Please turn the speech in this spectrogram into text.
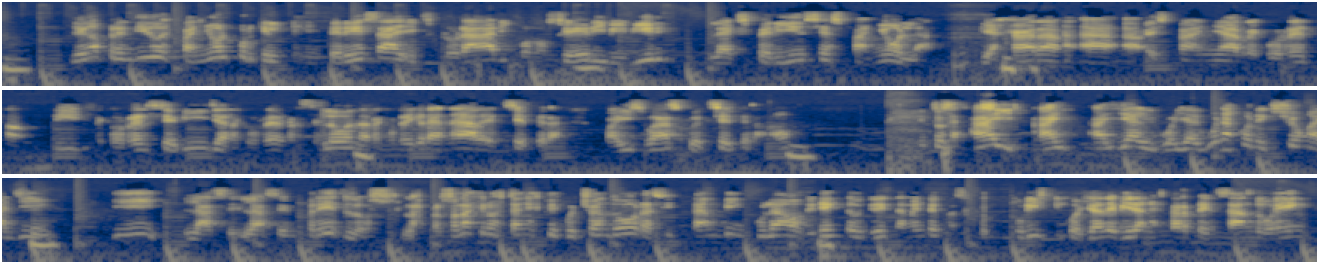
Mm. Y han aprendido español porque les interesa explorar y conocer y vivir la experiencia española, viajar a, España, recorrer Madrid, recorrer Sevilla, recorrer Barcelona, recorrer Granada, etcétera, País Vasco, etcétera, ¿no? Entonces hay, hay, hay algo, hay alguna conexión allí y las, las empresas, las personas que nos están escuchando ahora, si están vinculados directa o indirectamente con el sector turístico, ya debieran estar pensando en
